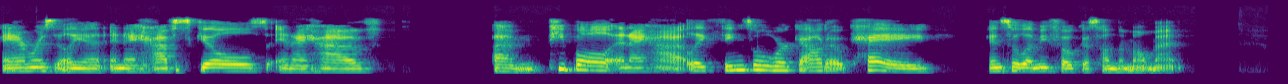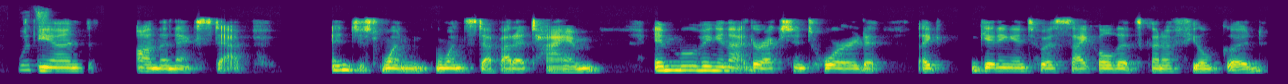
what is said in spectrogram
i am resilient and i have skills and i have um, people and i have like things will work out okay. And so let me focus on the moment What's- and on the next step and just one one step at a time and moving in that direction toward like getting into a cycle that's going to feel good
